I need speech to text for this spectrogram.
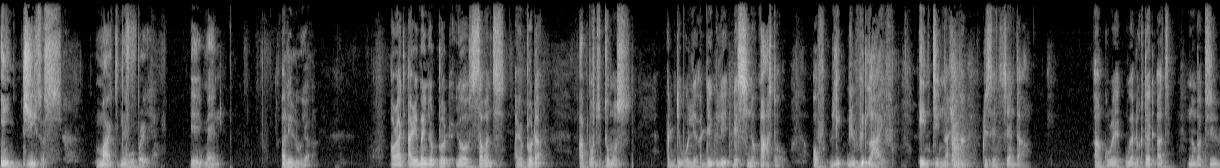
In Jesus' mighty name we pray. Amen. Hallelujah. All right, I remain your brother, your servant, and your brother, Apostle Thomas Adewale Adegbile, the senior pastor of Revealed Life International Christian Center. Akure, we are located at number two,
